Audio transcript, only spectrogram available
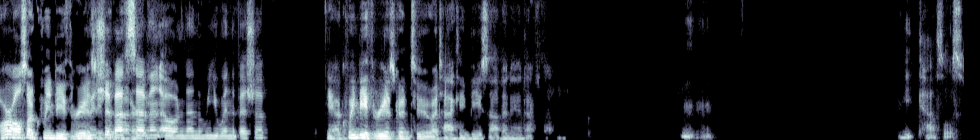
Or also queen b3 is Bishop even f7 oh and then you win the bishop. Yeah, queen b3 is good to attacking b7 and f7. Mhm. He castles.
